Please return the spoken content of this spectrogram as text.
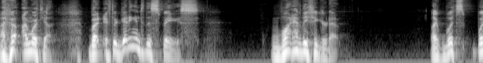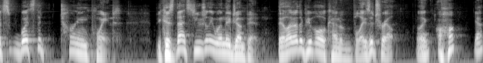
I'm with you. But if they're getting into the space, what have they figured out? Like what's what's what's the turning point? Because that's usually when they jump in. They let other people kind of blaze a trail. They're like, uh huh, yeah,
